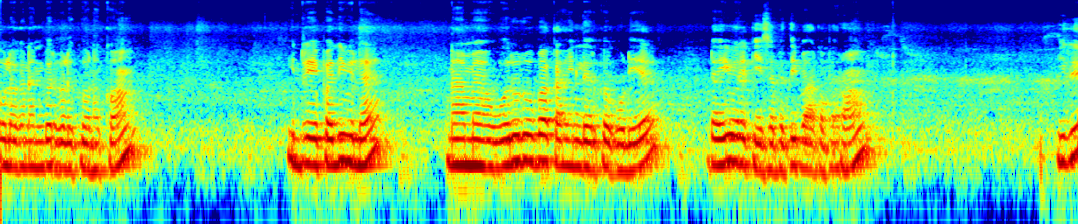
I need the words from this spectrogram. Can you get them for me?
உலக நண்பர்களுக்கு வணக்கம். இன்றைய பதிவில் நாம் ஒரு ரூபா காயினில் இருக்கக்கூடிய டைவரைட்டிஸை பற்றி பார்க்க போகிறோம் இது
